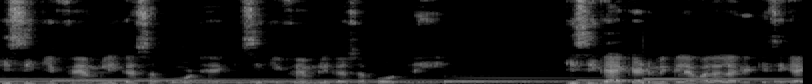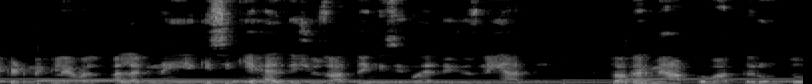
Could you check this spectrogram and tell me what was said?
किसी की फैमिली का सपोर्ट है किसी की फैमिली का सपोर्ट नहीं है। किसी का एकेडमिक लेवल अलग है किसी का एकेडमिक लेवल अलग नहीं है। किसी की हेल्थ इश्यूज़ आते हैं किसी को हेल्थ इश्यूज़ नहीं आते। तो अगर मैं आपको बात करूँ तो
